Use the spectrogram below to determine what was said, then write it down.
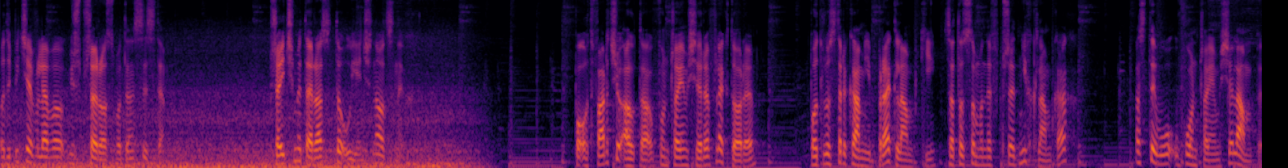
odbicie w lewo już przerosło ten system. Przejdźmy teraz do ujęć nocnych. Po otwarciu auta włączają się reflektory, pod lusterkami brak lampki, za to są one w przednich klamkach, a z tyłu włączają się lampy.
